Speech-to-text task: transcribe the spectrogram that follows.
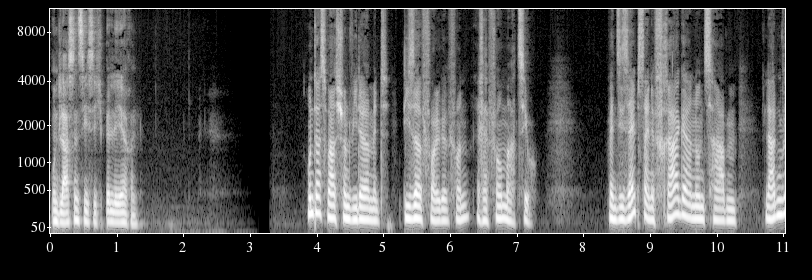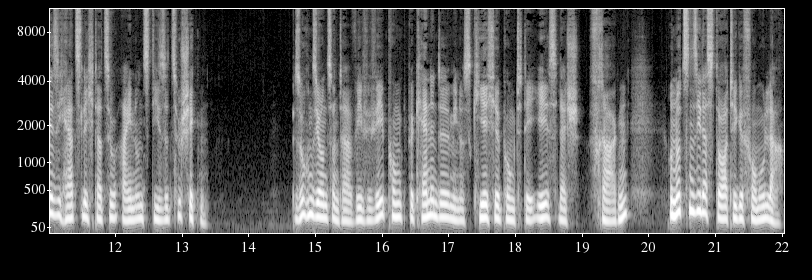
Und lassen Sie sich belehren. Und das war's schon wieder mit dieser Folge von Reformatio. Wenn Sie selbst eine Frage an uns haben, laden wir Sie herzlich dazu ein, uns diese zu schicken. Besuchen Sie uns unter www.bekennende-kirche.de/fragen und nutzen Sie das dortige Formular.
